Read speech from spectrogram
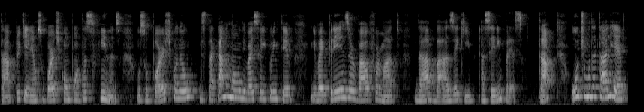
tá? Porque ele é um suporte com pontas finas. O suporte, quando eu destacar na mão, ele vai sair por inteiro e vai preservar o formato da base aqui a ser impressa, tá? Último detalhe é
